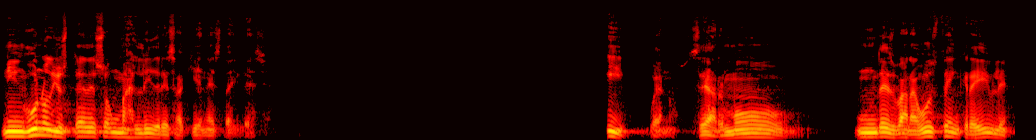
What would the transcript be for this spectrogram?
Ninguno de ustedes son más líderes aquí en esta iglesia. Y bueno, se armó un desbarajuste increíble.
